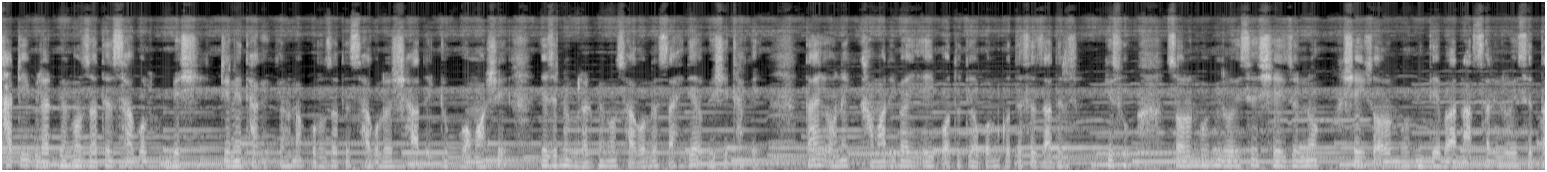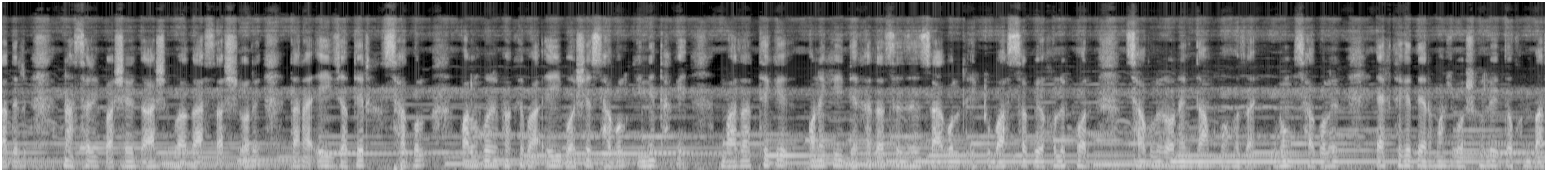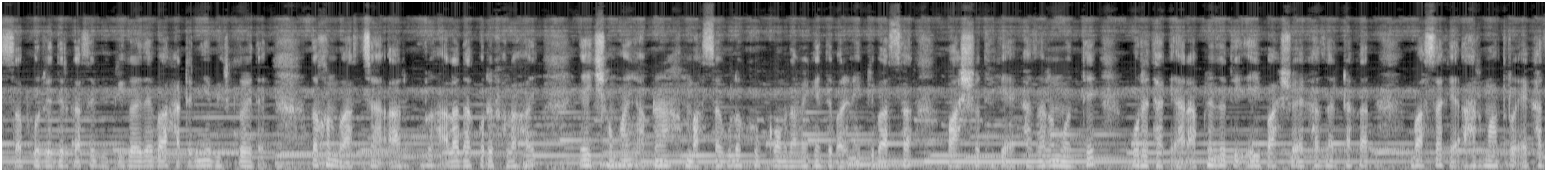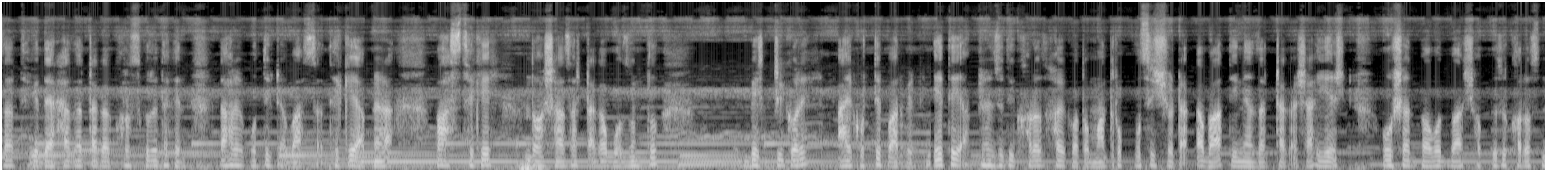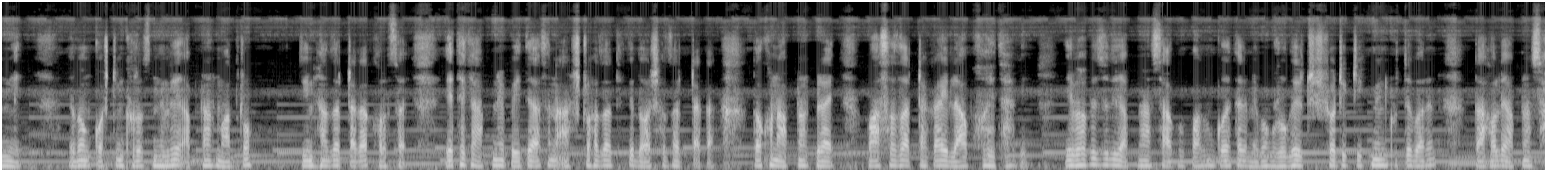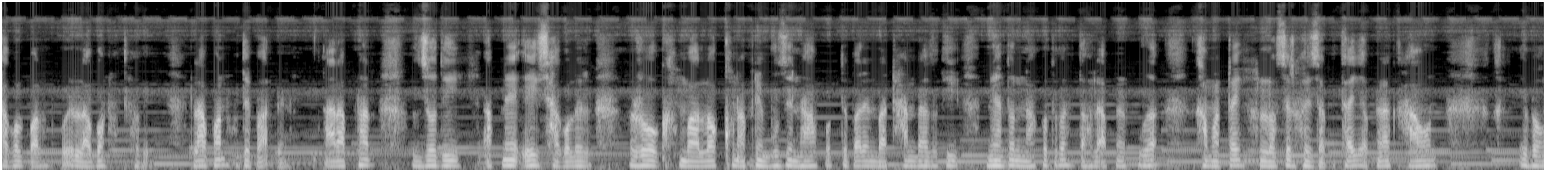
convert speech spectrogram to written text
খাঁটি ব্লাড বেঙ্গল জাতের ছাগল বেশি টেনে থাকে, কেননা কোনো জাতের ছাগলের স্বাদ একটু কম আসে, এজন্য ব্লাড বেঙ্গল ছাগলের চাহিদা বেশি থাকে। তাই অনেক খামারি ভাই এই পদ্ধতি অবলম্বন করতেছে, যাদের কিছু চরণভূমি রয়েছে সেই জন্য সেই চরণভূমিতে বা নার্সারি রয়েছে, তাদের নার্সারির পাশে গাছ বা গাছ চাষ করে, তারা এই জাতের ছাগল পালন করে থাকে বা এই বয়সের ছাগল কিনে থাকে। বাজার থেকে অনেকেই দেখা যাচ্ছে যে ছাগল একটু বাচ্চা হলে পর ছাগলের অনেক দাম পাওয়া যায় এবং ছাগলের এক থেকে দেড় মাস বয়স হলে তখন বাচ্চা ফুরেদের কাছে বিক্রি করে দেয় বা হাটে নিয়ে বিক্রি করে দেয়। তখন বাচ্চা আর পুরো আলাদা করে ফেলা হয়। এই সময় আপনারা বাচ্চাগুলো খুব কম দামে কিনতে পারেন। একটি বাচ্চা পাঁচশো থেকে এক হাজারের মধ্যে পড়ে থাকে। আর আপনি যদি এই পাঁচশো এক হাজার টাকার বাচ্চাকে আর মাত্র এক হাজার থেকে দেড় হাজার টাকা খরচ করে থাকেন, তাহলে প্রত্যেকটা বাচ্চা থেকে আপনারা পাঁচ থেকে দশ হাজার টাকা পর্যন্ত বিক্রি করে আয় করতে পারবেন। এতে আপনার যদি খরচ হয় কত মাত্র পঁচিশশো টাকা বা তিন হাজার টাকা হাইয়েস্ট ঔষধ বাবদ বা সব কিছু খরচ নিয়ে এবং কস্টিং খরচ নিলে আপনার মাত্র তিন হাজার টাকা খরচ হয়। এ থেকে আপনি পেতে আসেন আষ্ট হাজার থেকে দশ হাজার টাকা। তখন আপনার প্রায় পাঁচ হাজার টাকাই লাভ হয়ে থাকে। এভাবে যদি আপনার ছাগল পালন করে থাকেন এবং রোগের সঠিক ট্রিটমেন্ট করতে পারেন, তাহলে আপনার ছাগল পালন করে লাভবান হতে হবে, লাভবান হতে পারবেন। আর আপনার যদি আপনি এই ছাগলের রোগ বা লক্ষণ আপনি বুঝে না পড়তে পারেন বা ঠান্ডা যদি নিয়ন্ত্রণ না করতে পারেন, তাহলে আপনার পুরো খামারটাই লসের হয়ে যাবে। তাই আপনারা খাওয়ান এবং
